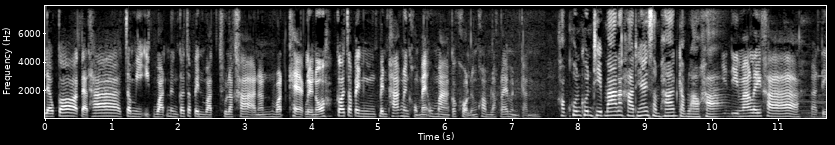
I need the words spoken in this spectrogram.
แล้วก็แต่ถ้าจะมีอีกวัดหนึ่งก็จะเป็นวัดชุลคานั้นวัดแขกเลยเนาะก็จะเป็นเป็นภาคหนึ่งของแม่อุมาก็ขอเรื่องความรักได้เหมือนกัน ขอบคุณคุณทิพย์มากนะคะ ที่ให้สัมภาษณ์กับเราค่ะ ยินดีมากเลยค่ะสวัสดี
